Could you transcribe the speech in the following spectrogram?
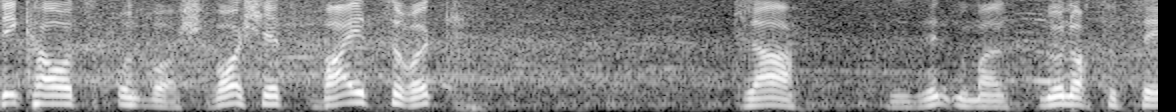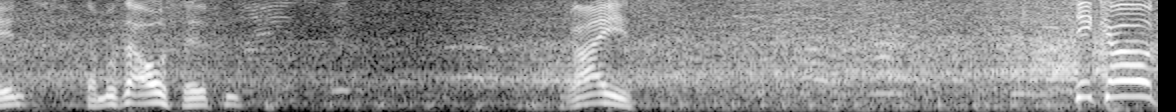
Dickhaut und Wosch. Wosch jetzt weit zurück. Klar, wir sind nun mal nur noch zu zehnt. Da muss er aushelfen. Reis. Dickout.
